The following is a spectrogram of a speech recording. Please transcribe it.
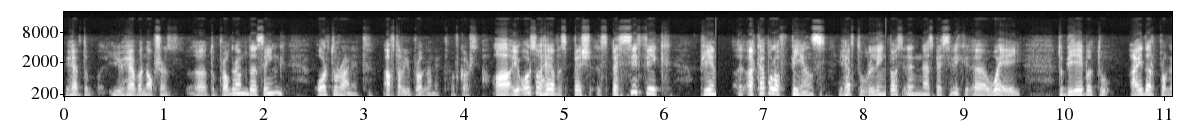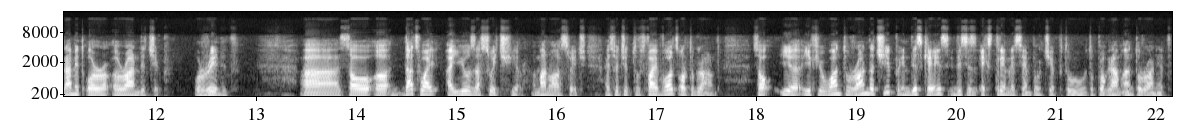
You have to you have an option uh, to program the thing or to run it after you program it, of course. Uh, you also have spe specific pin, a couple of pins. You have to link in a specific uh, way to be able to either program it or, or run the chip or read it. Uh, so uh, that's why I use a switch here, a manual switch. I switch it to 5 volts or to ground. So if you want to run the chip, in this case, this is extremely simple chip to, to program and to run it.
